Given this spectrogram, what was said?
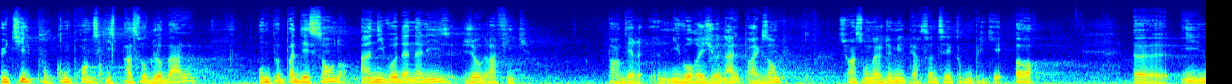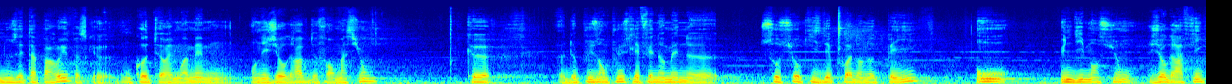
utiles pour comprendre ce qui se passe au global, on ne peut pas descendre à un niveau d'analyse géographique. Par des niveaux régional, par exemple, sur un sondage de 1000 personnes, c'est compliqué. Or, euh, il nous est apparu, parce que mon co-auteur et moi-même, on, est géographe de formation, que de plus en plus les phénomènes euh, sociaux qui se déploient dans notre pays ont une dimension géographique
